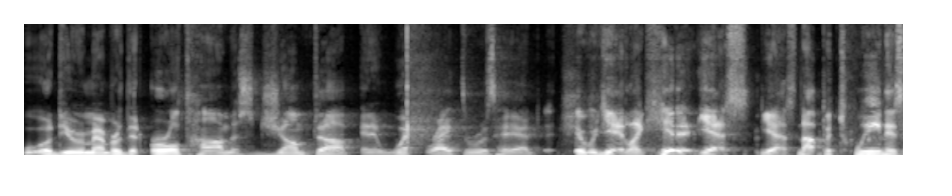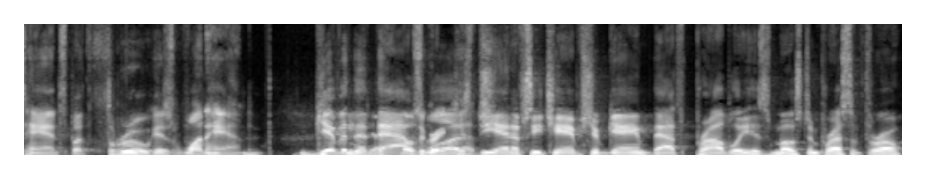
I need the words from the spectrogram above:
Well, do you remember that Earl Thomas jumped up and it went right through his hand? It would yeah, like hit it. Yes, yes, not between his hands, but through his one hand. Given that that, that was was, a great catch. the NFC Championship game, that's probably his most impressive throw.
